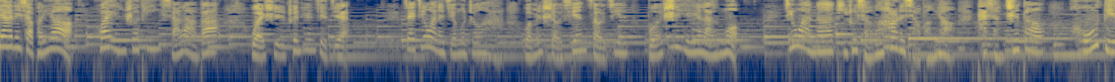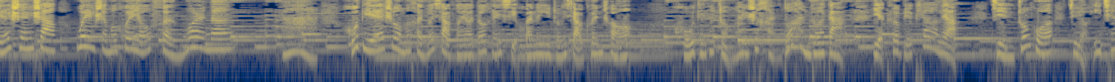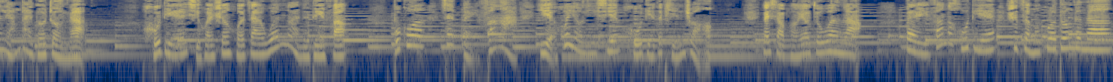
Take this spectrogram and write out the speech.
亲爱的小朋友，欢迎收听小喇叭，我是春天姐姐。在今晚的节目中啊，我们首先走进博士爷爷栏目。今晚呢，提出小问号的小朋友，他想知道蝴蝶身上为什么会有粉末呢？啊，蝴蝶是我们很多小朋友都很喜欢的一种小昆虫。蝴蝶的种类是很多很多的，也特别漂亮。仅中国就有一千两百多种呢。蝴蝶喜欢生活在温暖的地方，不过在北方啊，也会有一些蝴蝶的品种。那小朋友就问了：北方的蝴蝶是怎么过冬的呢？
